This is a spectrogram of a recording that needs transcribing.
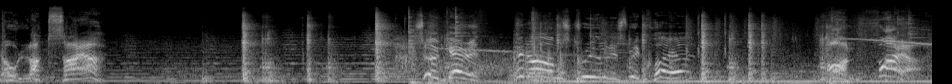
No luck, sire? Sir Gareth, an arms drill is required. On fire!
